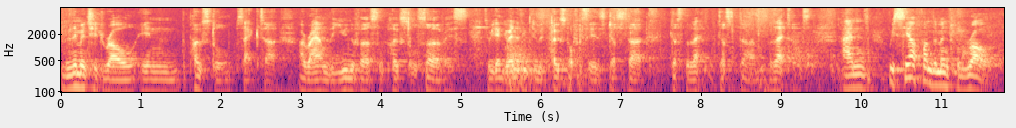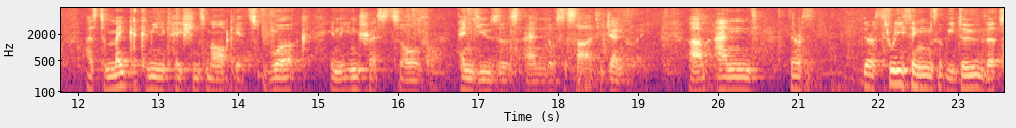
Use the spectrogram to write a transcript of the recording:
limited role in the postal sector around the universal postal service. So we don't do anything to do with post offices, just uh, just the just um, the letters. And we see our fundamental role as to make communications markets work in the interests of end users and of society generally. Um, and there are, th there are three things that we do that,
